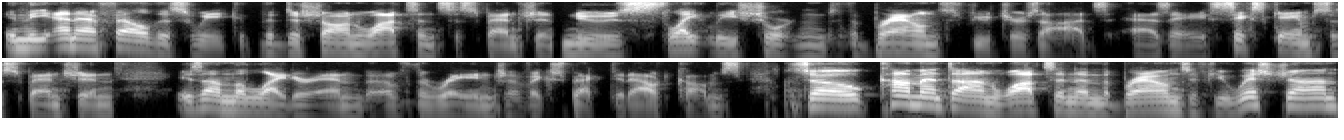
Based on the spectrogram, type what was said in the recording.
In the NFL this week, the Deshaun Watson suspension news slightly shortened the Browns' futures odds, as a six game suspension is on the lighter end of the range of expected outcomes. So, comment on Watson and the Browns if you wish, John,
